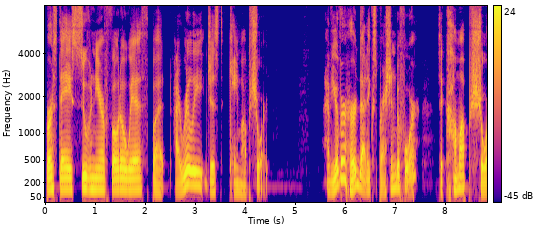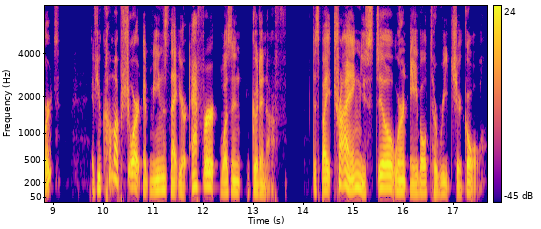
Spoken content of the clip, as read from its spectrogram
birthday souvenir photo with, but I really just came up short. Have you ever heard that expression before? To come up short, if you come up short, it means that your effort wasn't good enough. Despite trying, you still weren't able to reach your goal.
